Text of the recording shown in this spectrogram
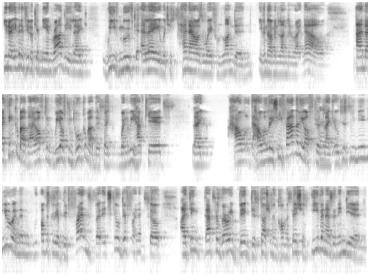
you know, even if you look at me and Radhi, like we've moved to LA, which is 10 hours away from London, even though I'm in London right now. And I think about that. I often, we often talk about this, like when we have kids, like how how will they see family often? Like it'll just be me and you, and then obviously we have good friends, but it's still different. And so I think that's a very big discussion and conversation, even as an Indian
